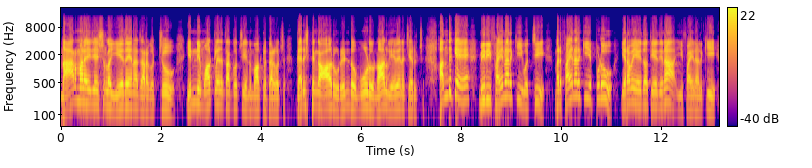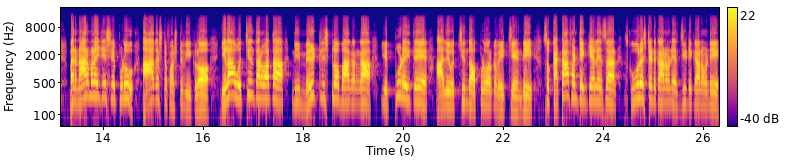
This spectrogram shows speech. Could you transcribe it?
నార్మలైజేషన్లో ఏదైనా జరగచ్చు. ఎన్ని మార్కులైనా తగ్గొచ్చు ఎన్ని మార్కులు పెరగచ్చు. గరిష్టంగా ఆరు రెండు మూడు నాలుగు ఏవైనా చేరొచ్చు. అందుకే మీరు ఈ ఫైనల్కి వచ్చి మరి ఫైనల్కి ఎప్పుడు? ఇరవై ఐదో తేదీన ఈ ఫైనల్కి మరి నార్మలైజేషన్ ఎప్పుడు? ఆగస్టు ఫస్ట్ వీక్లో. ఇలా వచ్చిన తర్వాత నీ మెరిట్ లిస్ట్లో భాగంగా ఎప్పుడైతే అది వచ్చిందో అప్పుడు వరకు వెయిట్ చేయండి. సో కట్ ఆఫ్ అంటే ఇంకేం లేదు సార్. స్కూల్ అసిస్టెంట్ కానివ్వండి ఎస్జిటి కానివ్వండి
